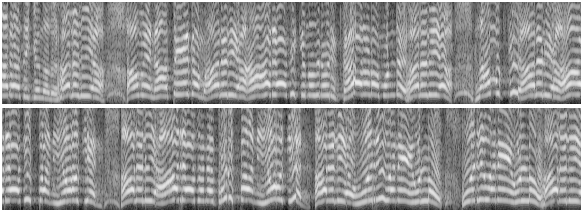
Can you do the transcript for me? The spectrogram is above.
ആരാധിക്കുന്നത്. ഹാലലുയ അമേൻ അദ്ദേഹം ഹാലലിയ ആരാധിക്കുന്നതിന് ഒരു കാരണമുണ്ട്. ഹാലലിയ നമുക്ക് ഹാലലിയ ആരാധിപ്പാൻ യോഗ്യൻ. ഹാലലിയ ആരാധന കൊടുപ്പാൻ യോഗ്യൻ. ഹാലലുയ. ഒരുവനേ ഉള്ളൂ. ഒരുവനേ ഉള്ളൂ. ഹാലലിയ.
